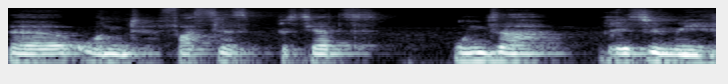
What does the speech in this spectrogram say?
äh, und was ist bis jetzt unser Resümee.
